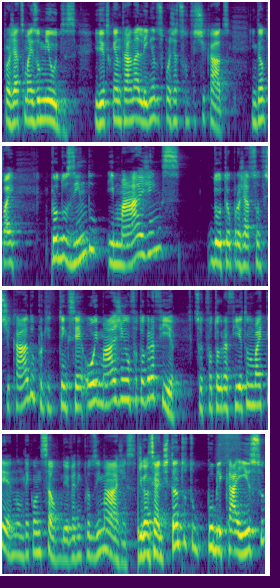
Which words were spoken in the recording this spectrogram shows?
projetos mais humildes. E daí tu quer entrar na linha dos projetos sofisticados. Então tu vai produzindo imagens do teu projeto sofisticado, porque tem que ser ou imagem ou fotografia. Só que fotografia tu não vai ter, não tem condição, daí vai ter que produzir imagens. Digamos assim, de tanto tu publicar isso,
